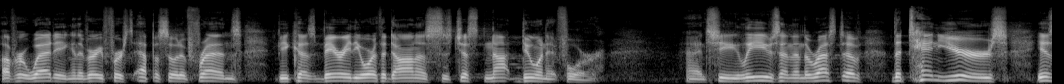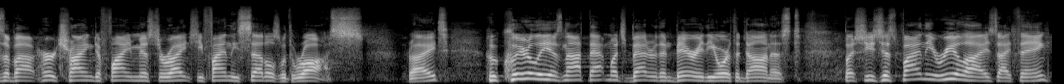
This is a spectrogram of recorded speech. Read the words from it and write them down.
of her wedding in the very first episode of Friends because Barry the orthodontist is just not doing it for her. And she leaves, and then the rest of the 10 years is about her trying to find Mr. Right, and she finally settles with Ross, right? Who clearly is not that much better than Barry the orthodontist. But she's just finally realized, I think,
